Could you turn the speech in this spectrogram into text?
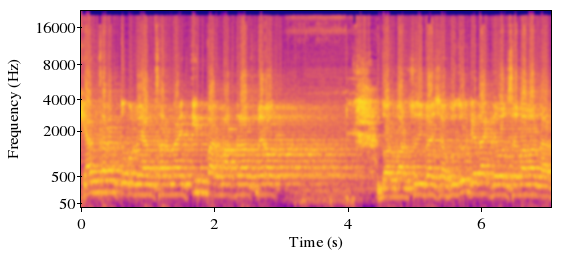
ক্যান্সারের তো কোনো অ্যান্সার নাই, তিনবার মাদ্রাস মেরত দরবার শরীফ আইসা হুজুরকে ডাকতে বলছে, বাবা যান,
